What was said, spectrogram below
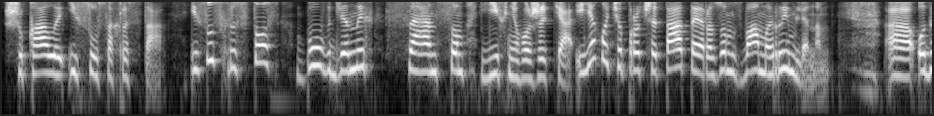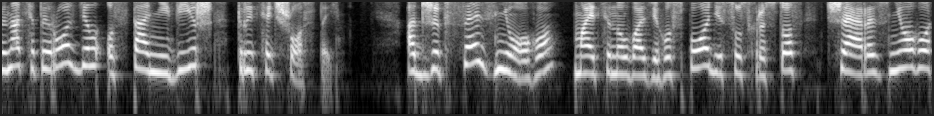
шукали Ісуса Христа. Ісус Христос був для них сенсом їхнього життя. І я хочу прочитати разом з вами римлянам. 11 розділ, останній вірш, 36. Адже все з нього мається на увазі Господь Ісус Христос через нього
